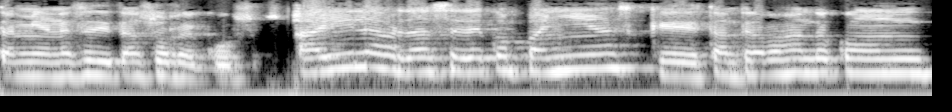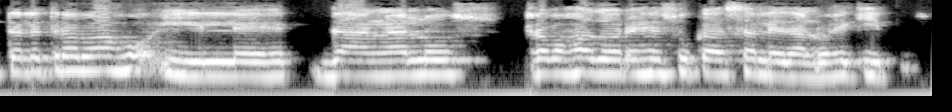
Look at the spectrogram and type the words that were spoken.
también necesitan sus recursos. Ahí la verdad sé de compañías que están trabajando con teletrabajo y les dan a los trabajadores en su casa, le dan los equipos,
